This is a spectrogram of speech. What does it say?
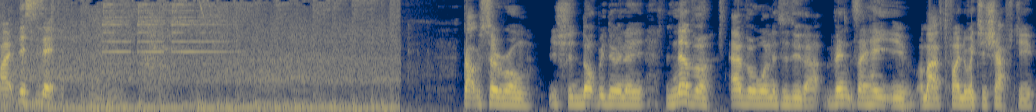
Right, this is it. That was so wrong. You should not be doing it. Never, ever wanted to do that. Vince, I hate you. I might have to find a way to shaft you.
